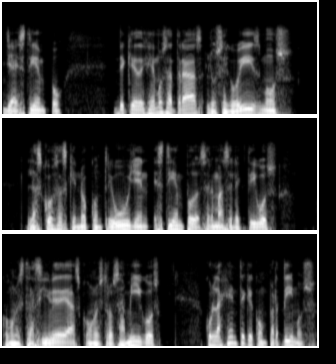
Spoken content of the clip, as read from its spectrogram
Ya es tiempo de que dejemos atrás los egoísmos, las cosas que no contribuyen, es tiempo de ser más selectivos con nuestras ideas, con nuestros amigos, con la gente que compartimos.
